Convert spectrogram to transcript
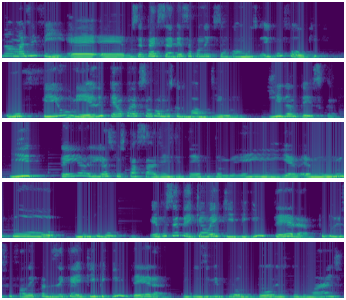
Não, mas enfim, é, é, você percebe essa conexão com a música e com o folk. O filme, ele tem uma conexão com a música do Bob Dylan, gigantesca. E tem aí as suas passagens de tempo também, e é, é muito muito louco. E você vê que é uma equipe inteira, tudo isso que eu falei para dizer que a equipe inteira, inclusive produtores e tudo mais,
